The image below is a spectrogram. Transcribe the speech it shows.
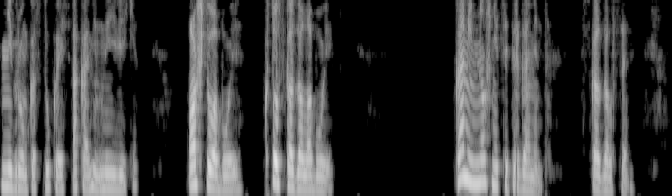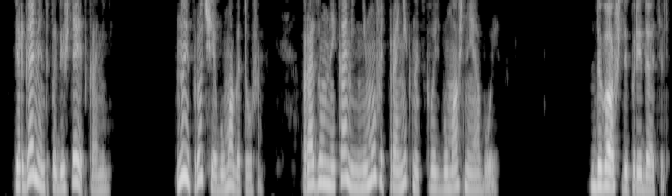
негромко стукаясь о каменные веки. «А что обои? Кто сказал обои?» «Камень, ножницы, пергамент», — сказал Сэм. «Пергамент побеждает камень. Ну и прочая бумага тоже. Разумный камень не может проникнуть сквозь бумажные обои». «Дважды предатель», —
